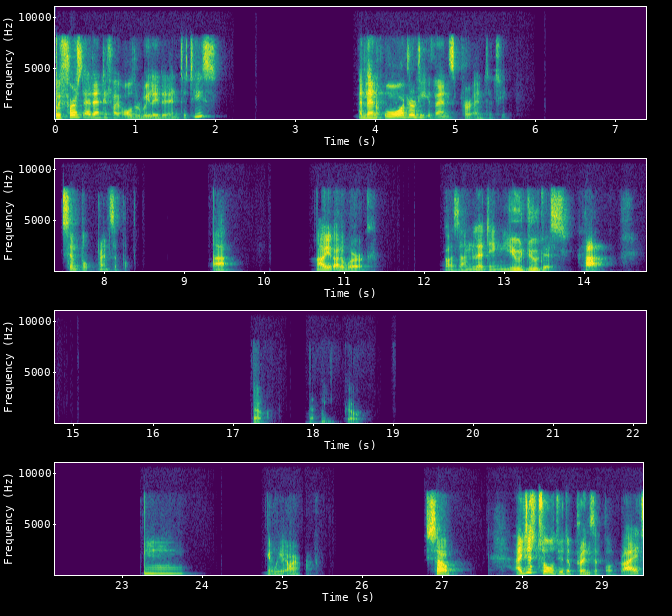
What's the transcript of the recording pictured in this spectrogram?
we first identify all the related entities, and then order the events per entity. Simple principle. Ah, now you got to work because I'm letting you do this. Ha. So let me go. Here we are. So I just told you the principle, right?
